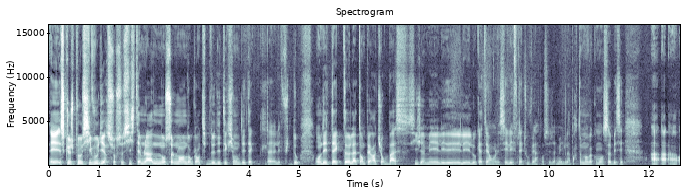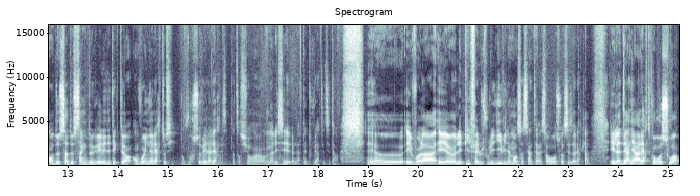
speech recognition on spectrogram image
Et ce que je peux aussi vous dire sur ce système-là, non seulement donc, en type de détection, on détecte les fuites d'eau, on détecte la température basse, si jamais les, locataires ont laissé les fenêtres ouvertes, on ne sait jamais, l'appartement va commencer à baisser. en deçà de 5 degrés, les détecteurs envoient une alerte aussi. Donc vous recevez l'alerte, attention, hein, on a laissé la fenêtre ouverte, etc. Euh, et, voilà, et euh, les piles faibles, je vous l'ai dit, évidemment, ça c'est intéressant, on reçoit ces alertes-là. Et la dernière alerte qu'on reçoit,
